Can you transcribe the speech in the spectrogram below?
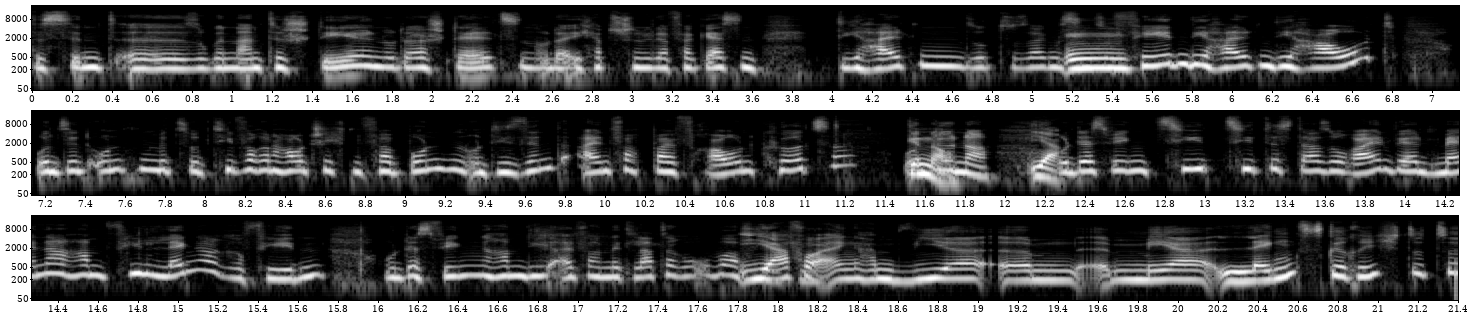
das sind äh, sogenannte Stelen oder Stelzen oder ich habe es schon wieder vergessen. Die halten sozusagen, das sind Mhm. so Fäden, die halten die Haut und sind unten mit so tieferen Hautschichten verbunden und die sind einfach bei Frauen kürzer und Genau. dünner. Ja. Und deswegen zieht, zieht es da so rein, während Männer haben viel längere Fäden und deswegen haben die einfach eine glattere Oberfläche. Ja, vor allem haben wir ähm, mehr längsgerichtete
